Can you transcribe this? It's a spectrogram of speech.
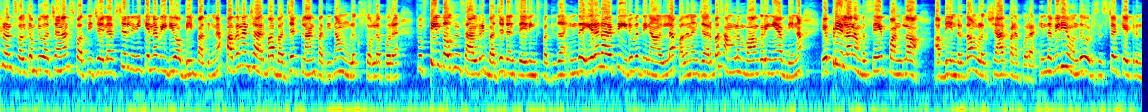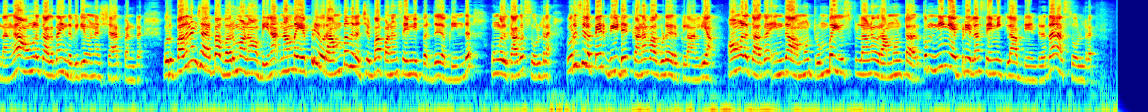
Friends welcome to channel Swathi Jai life style இன்னைக்கு என்ன video அப்படின்னு பார்த்தீங்கன்னா பதினஞ்சாயிரம் ரூபாய் பட்ஜெட் பிளான் பற்றி தான் உங்களுக்கு சொல்ல போகிறேன் fifteen thousand salary budget and savings பற்றி தான். இந்த இரண்டாயிரத்தி இருபத்தி நாலில் பதினஞ்சாயிரம் ரூபாய் சம்பளம் வாங்குறீங்க அப்படின்னா எப்படியெல்லாம் நம்ம சேவ் பண்ணலாம் அப்படின்றத உங்களுக்கு ஷேர் பண்ண போகிறேன் இந்த வீடியோ வந்து ஒரு சிஸ்டர் கேட்டிருந்தாங்க. அவங்களுக்காக தான் இந்த வீடியோவை நான் ஷேர் பண்ணுறேன் ஒரு பதினஞ்சாயிரம் ரூபாய் வருமானம் அப்படின்னா நம்ம எப்படி ஒரு ஐம்பது லட்ச ரூபாய் பணம் சேமிப்பது அப்படின்னு உங்களுக்காக சொல்கிறேன் ஒரு சில பேர் வீடு கனவா கூட இருக்கலாம் இல்லையா? அவங்களுக்காக இந்த அமௌண்ட் ரொம்ப யூஸ்ஃபுல்லான ஒரு அமௌண்ட்டாக இருக்கும். நீங்கள் எப்படியெல்லாம் சேமிக்கலாம் அப்படின்றத நான் சொல்கிறேன்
